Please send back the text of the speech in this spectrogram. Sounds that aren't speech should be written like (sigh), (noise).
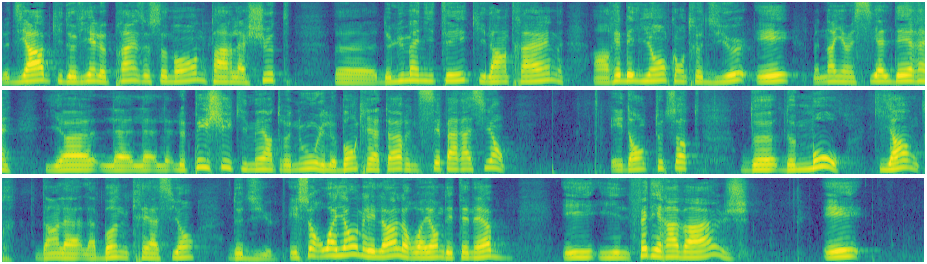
le diable qui devient le prince de ce monde par la chute euh, de l'humanité qui l'entraîne en rébellion contre Dieu et maintenant il y a un ciel d'airain. Il y a le péché qui met entre nous et le bon Créateur une séparation. Et donc toutes sortes de, mots qui entrent dans la, bonne création de Dieu. Et ce royaume est là, le royaume des ténèbres, et il fait des ravages. Et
